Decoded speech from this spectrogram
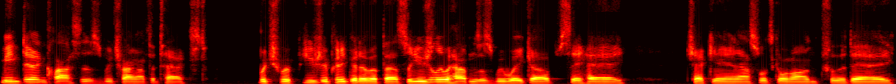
I mean, during classes, we try not to text, which we're usually pretty good about that. So usually, what happens is we wake up, say hey, check in, ask what's going on for the day.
